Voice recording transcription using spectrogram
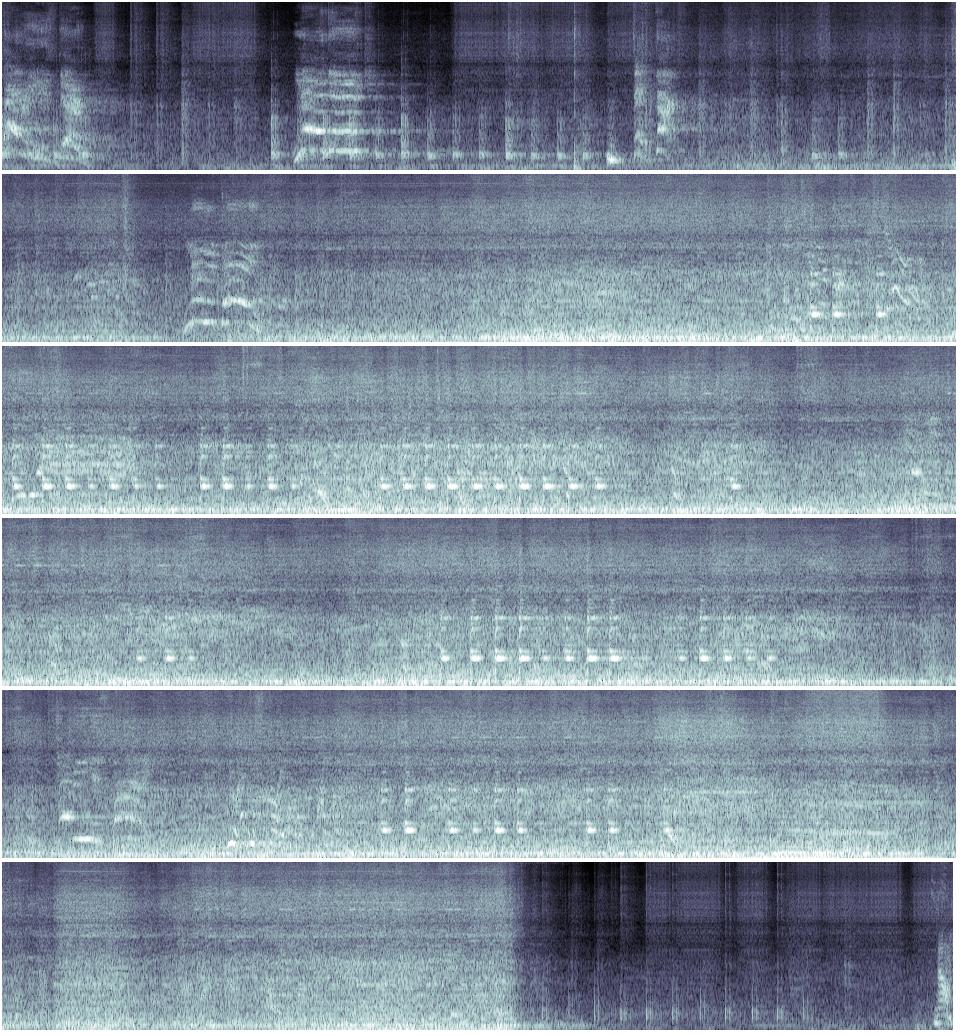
Heavy is dead! Medic! Take that! Militants! Heavy is fine! You have destroyed all fighters. Nom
